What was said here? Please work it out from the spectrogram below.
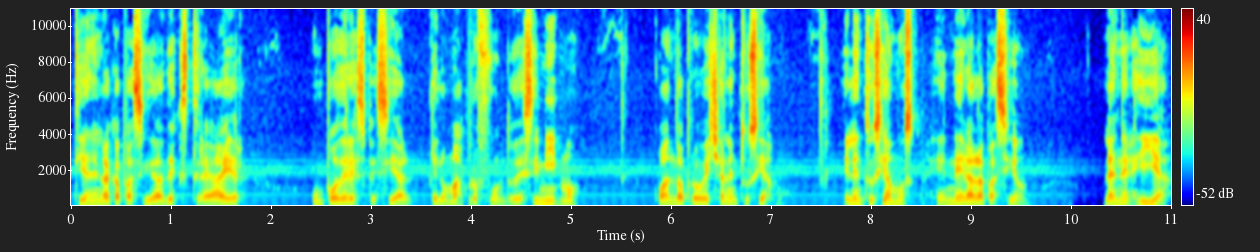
tienen la capacidad de extraer un poder especial de lo más profundo de sí mismo cuando aprovecha el entusiasmo. El entusiasmo genera la pasión, la energía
